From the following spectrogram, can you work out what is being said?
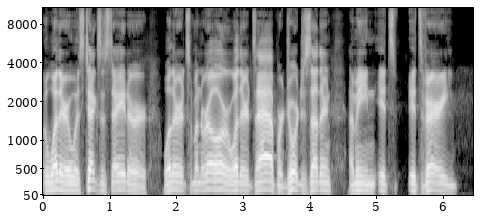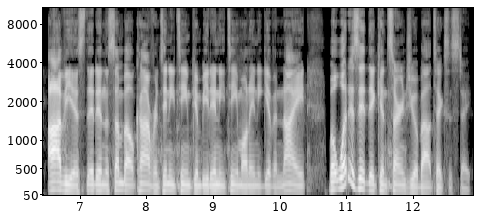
whether it was Texas State or whether it's Monroe or whether it's App or Georgia Southern. I mean, it's it's very obvious that in the Sun Belt Conference, any team can beat any team on any given night. But what is it that concerns you about Texas State?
